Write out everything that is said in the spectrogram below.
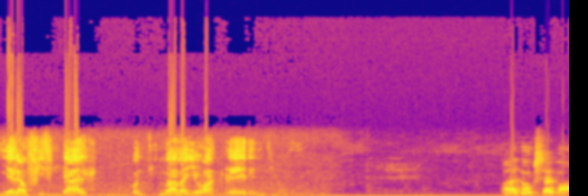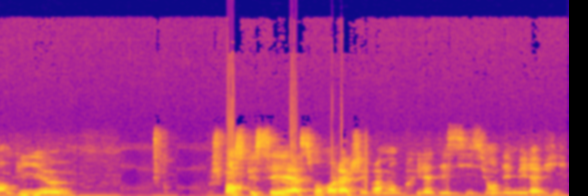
y era oficial, continuaba yo a creer en Dios. Voilà, donc j'avais envie. euh, je pense que c'est à ce moment-là que j'ai vraiment pris la décision d'aimer la vie.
